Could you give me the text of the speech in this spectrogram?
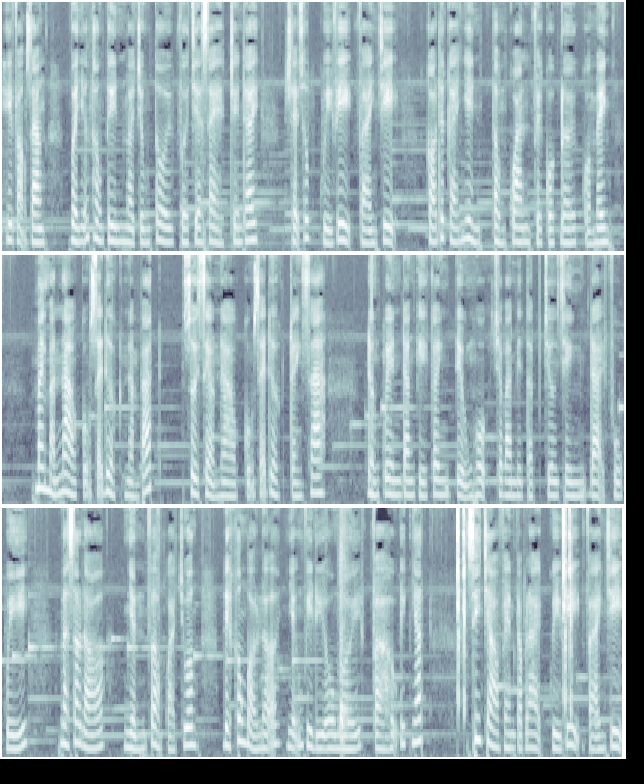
Hy vọng rằng với những thông tin mà chúng tôi vừa chia sẻ trên đây sẽ giúp quý vị và anh chị có được cái nhìn tổng quan về cuộc đời của mình. May mắn nào cũng sẽ được nắm bắt, xui xẻo nào cũng sẽ được tránh xa. Đừng quên đăng ký kênh để ủng hộ cho ban biên tập chương trình Đại Phú Quý và sau đó nhấn vào quả chuông để không bỏ lỡ những video mới và hữu ích nhất. Xin chào và hẹn gặp lại quý vị và anh chị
